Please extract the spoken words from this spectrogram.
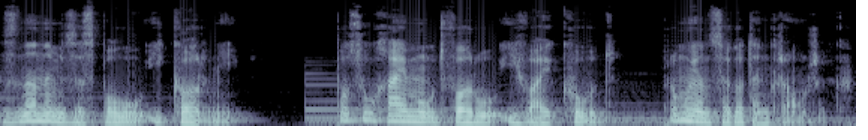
znanym zespołu Ikorni. Posłuchajmy utworu If I Could, promującego ten krążek.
